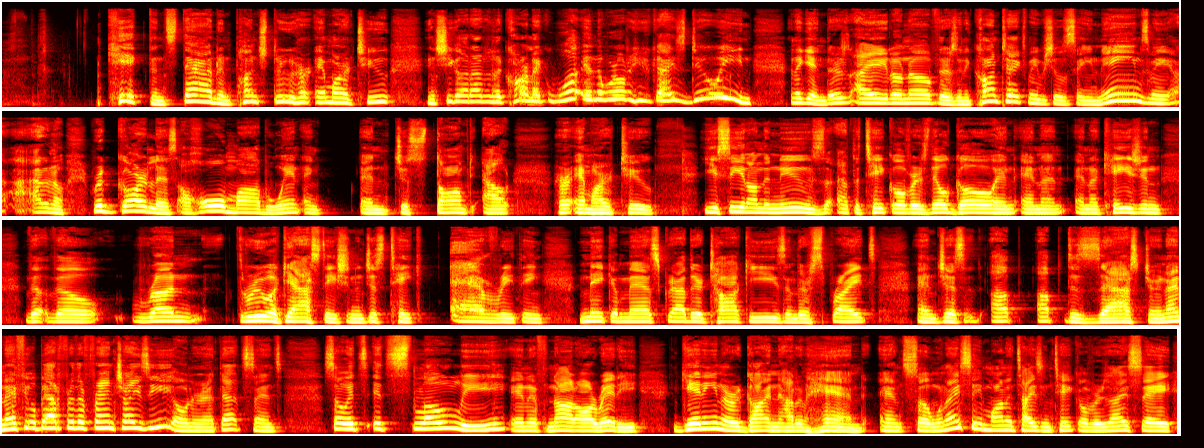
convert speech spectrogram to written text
kicked and stabbed and punched through her MR2 and she got out of the car like what in the world are you guys doing? And again there's I don't know if there's any context maybe she was saying names maybe I don't know. Regardless a whole mob went and and just stomped out her MR2 you see it on the news at the takeovers they'll go and and an, an occasion they'll, they'll run through a gas station and just take everything, make a mess, grab their Takis and their sprites, and just up up disaster. And, I feel bad for the franchisee owner at that sense. So it's it's slowly, and if not already, getting or gotten out of hand. And so when I say monetizing takeovers, I say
